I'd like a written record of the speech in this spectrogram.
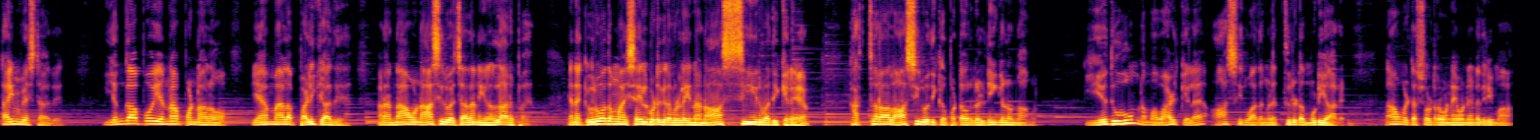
டைம் வேஸ்ட் ஆகுது. நீ எங்கே போய் என்ன பண்ணாலும் என் மேலே பழிக்காது. ஆனால் நான் உன்னை ஆசீர்வச்சாதான் நீ நல்லா இருப்பேன் எனக்கு விரோதமாய் செயல்படுகிறவர்களை நான் ஆசீர்வதிக்கிறேன். கர்த்தரால் ஆசீர்வதிக்கப்பட்டவர்கள் நீங்களும் நாங்களும். எதுவும் நம்ம வாழ்க்கையில் ஆசீர்வாதங்களை திருட முடியாது. நான் உங்கள்கிட்ட சொல்கிற ஒன்னே ஒன்று என்ன தெரியுமா?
